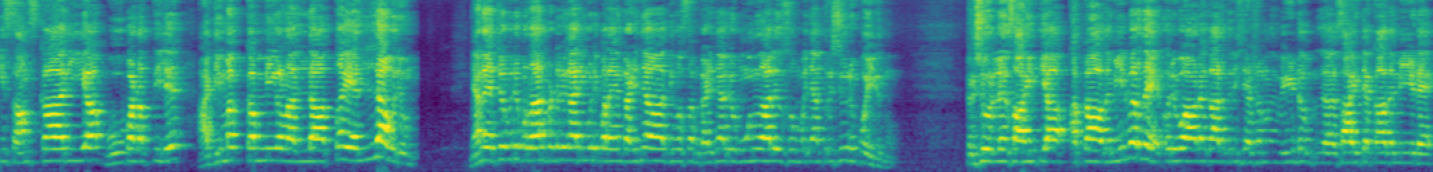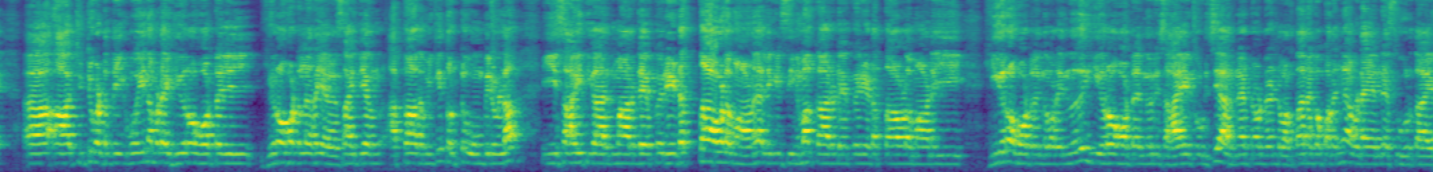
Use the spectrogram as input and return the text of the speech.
ഈ സാംസ്കാരിക ഭൂപടത്തിൽ അടിമക്കമ്മികളല്ലാത്ത എല്ലാവരും ഞാൻ ഏറ്റവും ഒരു പ്രധാനപ്പെട്ട ഒരു കാര്യം കൂടി പറയാം. കഴിഞ്ഞ ദിവസം കഴിഞ്ഞ ഒരു മൂന്ന് നാല് ദിവസം മുമ്പ് ഞാൻ തൃശ്ശൂരിൽ പോയിരുന്നു. തൃശ്ശൂരിലെ സാഹിത്യ അക്കാദമിയിൽ വെറുതെ ഒരുപാട് കാലത്തിന് ശേഷം വീണ്ടും സാഹിത്യ അക്കാദമിയുടെ ആ, ചുറ്റുവട്ടത്തേക്ക് പോയി നമ്മുടെ ഹീറോ ഹോട്ടലിൽ ഹീറോ ഹോട്ടൽ അറിയാം സാഹിത്യ അക്കാദമിക്ക് തൊട്ട് മുമ്പിലുള്ള ഈ സാഹിത്യകാരന്മാരുടെ ഒക്കെ ഒരു ഇടത്താവളമാണ് അല്ലെങ്കിൽ സിനിമക്കാരുടെ ഒക്കെ ഒരു ഇടത്താവളമാണ് ഈ ഹീറോ ഹോട്ടൽ എന്ന് പറയുന്നത്. ഹീറോ ഹോട്ടൽ എന്നൊരു സഹായം കുടിച്ച് അരുണേട്ടനോട് രണ്ട് വർത്താനൊക്കെ പറഞ്ഞ് അവിടെ എന്റെ സുഹൃത്തായ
